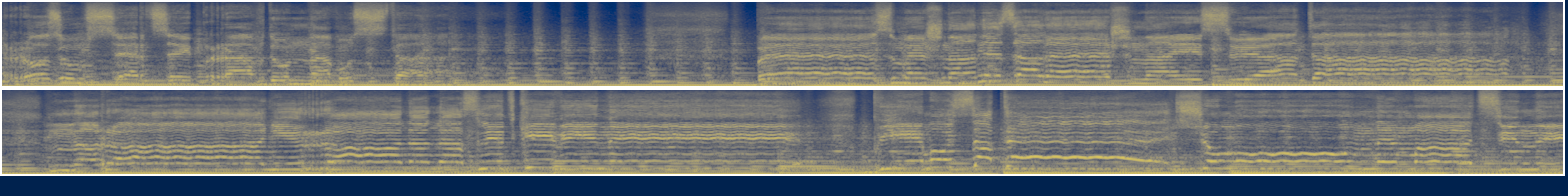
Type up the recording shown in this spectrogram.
розум в серце й правду на вуста. Безмежна, незалежна і свята. На рані рана наслідки війни. Б'ємось за те, чому нема ціни.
